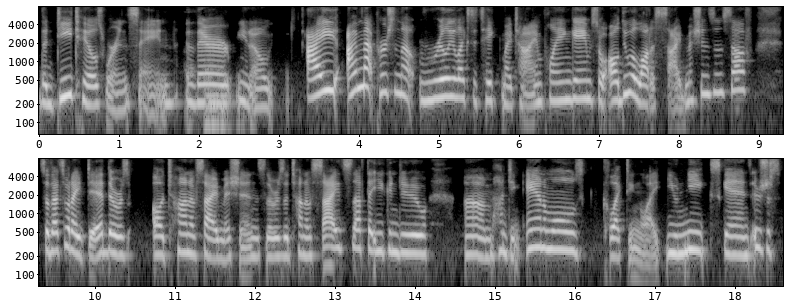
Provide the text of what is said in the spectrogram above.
the details were insane there Mm-hmm. you know i i'm that person that really likes to take my time playing games so i'll do a lot of side missions and stuff so that's what i did there was a ton of side missions there was a ton of side stuff that you can do um, hunting animals collecting like unique skins it was just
